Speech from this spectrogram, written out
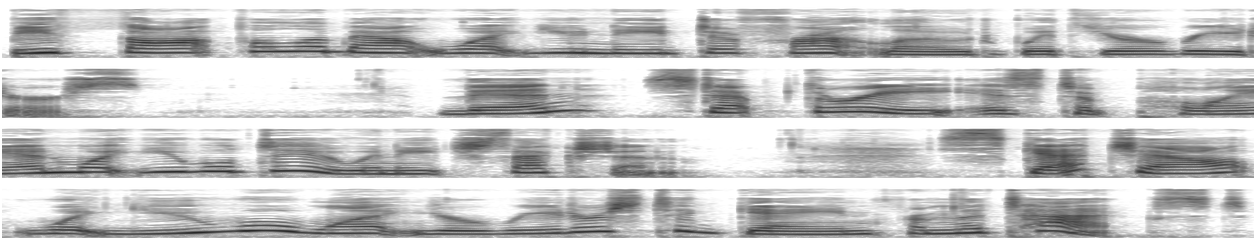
Be thoughtful about what you need to front load with your readers. Then, step three is to plan what you will do in each section. Sketch out what you will want your readers to gain from the text.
